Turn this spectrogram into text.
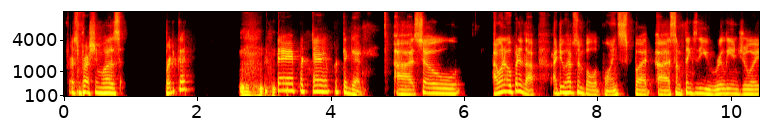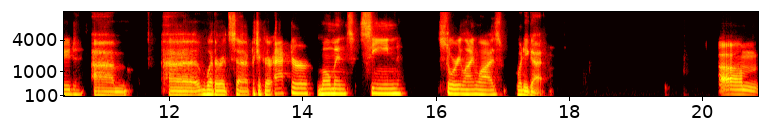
first impression was pretty good. pretty, pretty, pretty good. Uh, so I want to open it up. I do have some bullet points, but uh, some things that you really enjoyed, um, uh, whether it's a particular actor, moment, scene, storyline wise. What do you got? Um,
